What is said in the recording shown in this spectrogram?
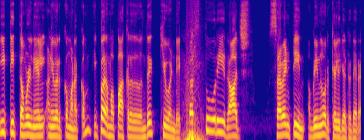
இடி தமிழ் நேல் அனைவருக்கும் வணக்கம். இப்போ நம்ம பார்க்குறது வந்து Q&A கஸ்தூரி ராஜ் செவன்டீன் அப்படின்னு ஒரு கேள்வி கேட்டிருக்காரு.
